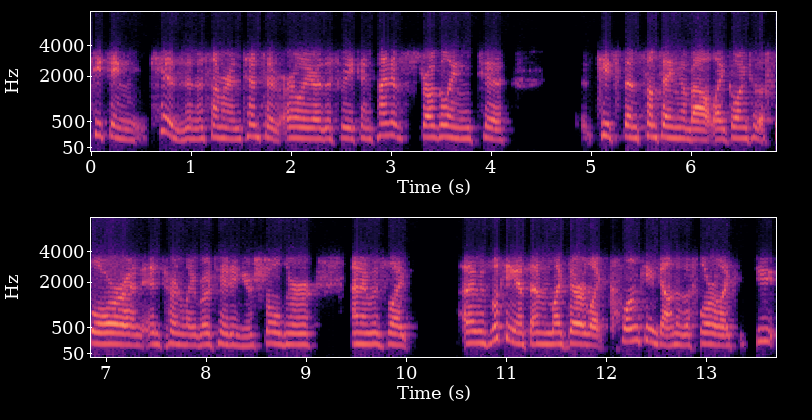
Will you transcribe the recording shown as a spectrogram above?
teaching kids in a summer intensive earlier this week, and kind of struggling to teach them something about like going to the floor and internally rotating your shoulder. And I was like, I was looking at them like they're like clunking down to the floor, like, do you,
